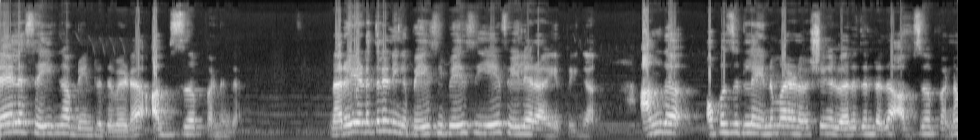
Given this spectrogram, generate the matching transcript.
வேலை செய்யுங்க அப்படின்றத விட அப்சர்வ் பண்ணுங்க. நிறைய இடத்துல நீங்கள் பேசி பேசியே ஃபெயிலியர் ஆகியிருப்பீங்க அங்கே ஆப்போசிட்டில் என்ன மாதிரியான விஷயங்கள் வருதுன்றதை அப்சர்வ் பண்ண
